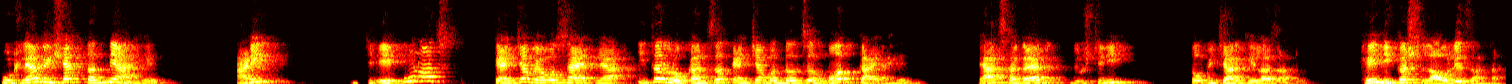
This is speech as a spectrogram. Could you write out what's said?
कुठल्या विषयात तज्ज्ञ आहे आणि एकूणच त्यांच्या व्यवसायातल्या इतर लोकांचं त्यांच्याबद्दलचं मत काय आहे ह्या सगळ्या दृष्टीने तो विचार केला जातो. हे निकष लावले जातात.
